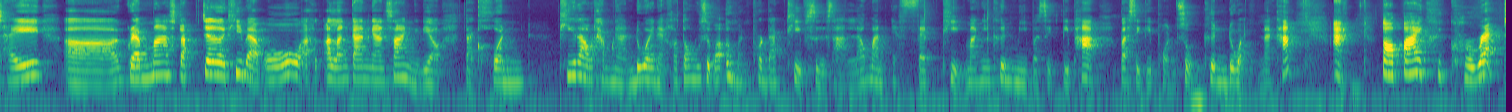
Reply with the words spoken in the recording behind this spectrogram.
ใช้ grammar structure ที่แบบโอ้อลังการงานสร้างอย่างเดียว แต่คนที่เราทำงานด้วยเนี่ยเขาต้องรู้สึกว่าเออมัน productive สื่อสารแล้วมัน effective มากยิ่งขึ้นมีประสิทธิภาพประสิทธิผลสูงขึ้นด้วยนะคะอะต่อไปคือ correct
